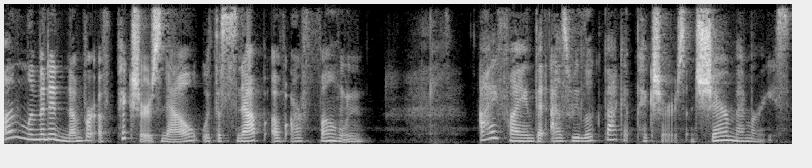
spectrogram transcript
unlimited number of pictures now with the snap of our phone. I find that as we look back at pictures and share memories,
